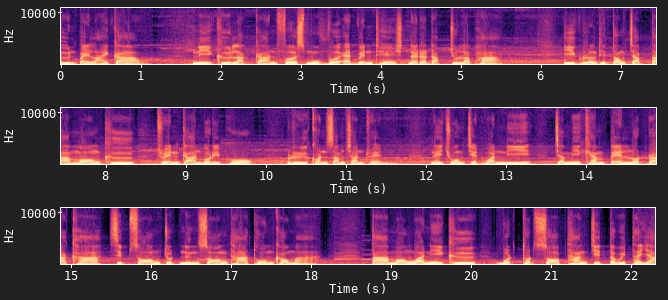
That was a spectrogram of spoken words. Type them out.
อื่นไปหลายก้าว นี่คือหลักการ first mover advantage ในระดับจุลภาค อีกเรื่องที่ต้องจับตามองคือ เทรนการบริโภค หรือ consumption trend ในช่วง 7 วันนี้จะมีแคมเปญลดราคา 12.12 ถาโถมเข้ามา ตามองว่านี่คือบททดสอบทางจิตวิทยา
